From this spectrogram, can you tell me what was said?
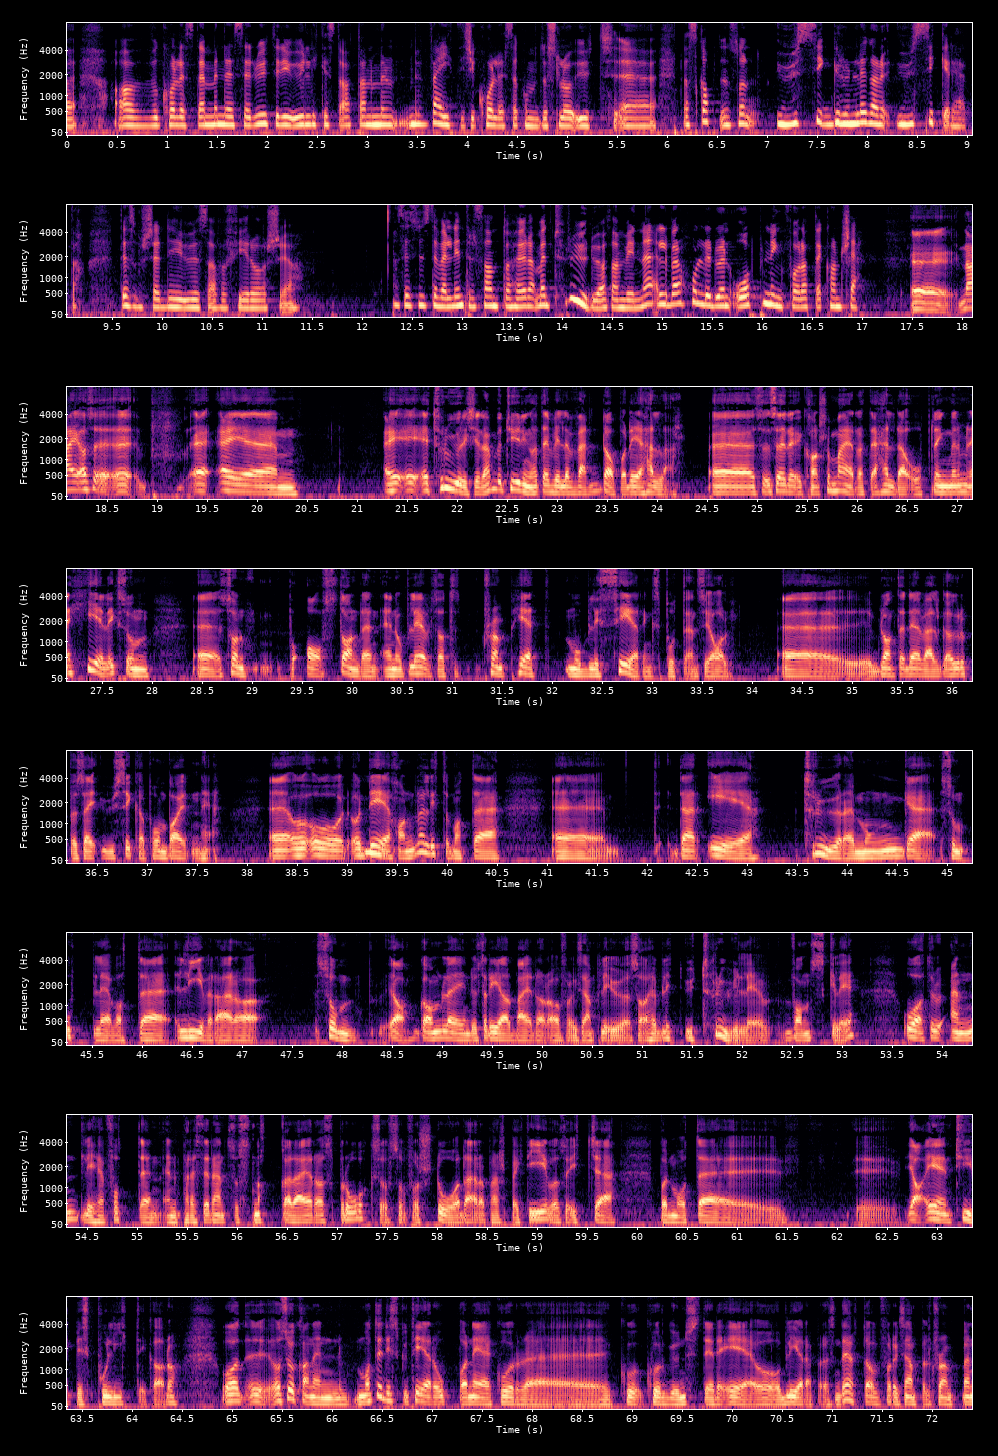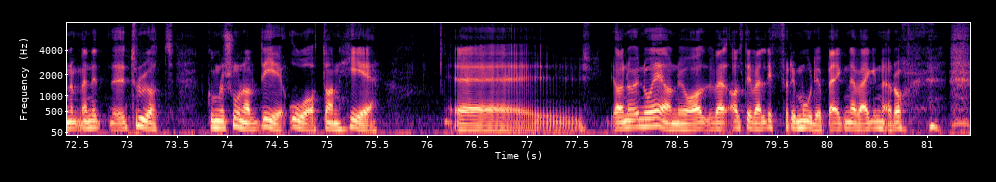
av hvordan stemmene ser ut i de ulike statene, men vi vet ikke hvordan det kommer til å slå ut. Eh, det har skapt en sånn usik grunnleggende usikkerhet, da, det som skjedde i USA for fire år siden. Så jeg syns det er veldig interessant å høre. Men tror du at han vinner, eller bare holder du en åpning for at det kan skje? Eh, nei, altså eh, jeg, jeg, jeg, jeg, tror ikke den betydningen at jeg ville vedda på det heller. Eh, så, så, er det kanskje mer at jeg holder en åpning, men, men, jeg har liksom eh, sånn på avstand en, opplevelse at Trump har et mobiliseringspotensial eh, blant en del velgergrupper som jeg er usikker på om Biden har. Eh, og, og, og, det handler litt om at der er tror jeg mange som opplever at livet deres som ja, gamle industriarbeidere f.eks. i USA har blitt utrolig vanskelig. Og at du endelig har fått en, en president som snakker deres språk, som, som, forstår deres perspektiv, og som ikke på en måte eh, ja, er en typisk politiker. Og, eh, og, så kan en måtte diskutere opp og ned hvor, eh, hvor, hvor gunstig det er å bli representert av f.eks. Trump, men, men jeg tror at kombinasjonen av det og at han har Eh, ja, nå, nå, er han jo alltid veldig frimodig på egne vegne, da.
